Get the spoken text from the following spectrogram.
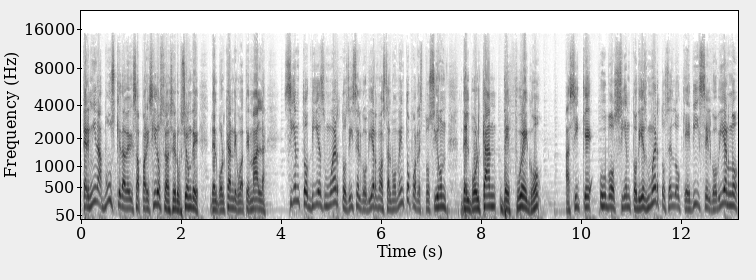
termina búsqueda de desaparecidos tras erupción de, del volcán de Guatemala. 110 muertos, dice el gobierno hasta el momento, por la explosión del volcán de fuego. Así que hubo 110 muertos, es lo que dice el gobierno.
